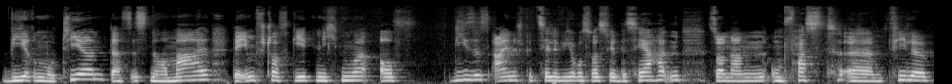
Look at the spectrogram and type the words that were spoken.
Viren mutieren, das ist normal. Der Impfstoff geht nicht nur auf dieses eine spezielle Virus, was wir bisher hatten, sondern umfasst äh, viele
